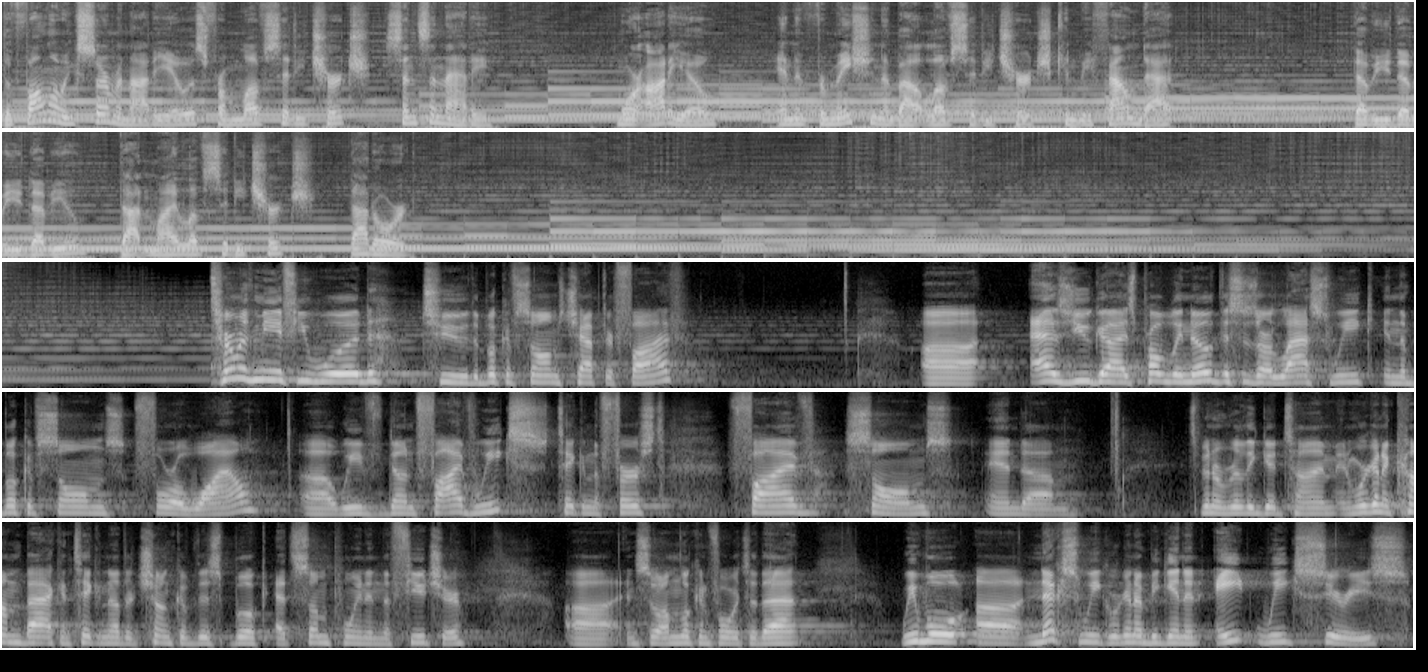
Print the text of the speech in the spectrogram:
The following sermon audio is from Love City Church, Cincinnati. More audio and information about Love City Church can be found at www.mylovecitychurch.org. Turn with me, if you would, to the book of Psalms, chapter 5. Uh, as you guys probably know, this is our last week in the book of Psalms for a while. Uh, we've done five weeks, taken the first five Psalms, and um, it's been a really good time. And we're going to come back and take another chunk of this book at some point in the future. Uh, and so I'm looking forward to that. We will, uh, next week, we're going to begin an eight week series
